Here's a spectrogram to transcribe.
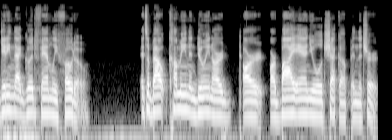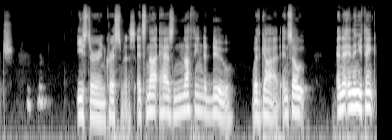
getting that good family photo. It's about coming and doing our our our biannual checkup in the church. Mm-hmm. Easter and Christmas. It's not has nothing to do with God. And so and then, and then you think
